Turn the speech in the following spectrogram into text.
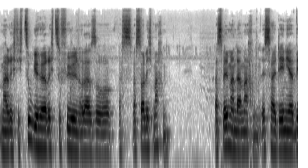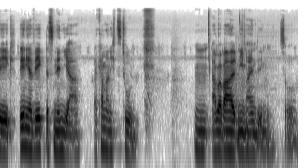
mal richtig zugehörig zu fühlen oder so, was, was soll ich machen? Was will man da machen? Ist halt den ihr Weg. Den ihr Weg des Ninja. Da kann man nichts tun. Hm, aber war halt nie mein Ding. So.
